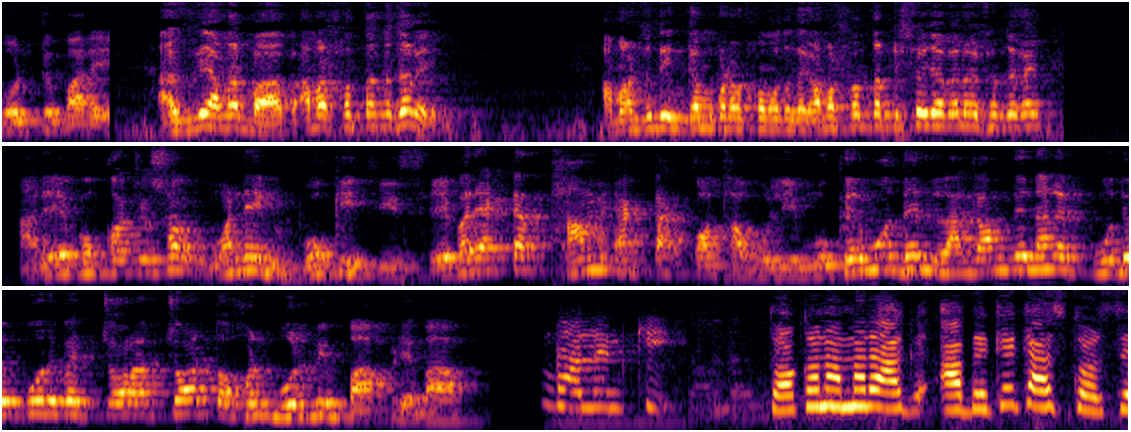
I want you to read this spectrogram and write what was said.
পড়তে পারে। আজকে আমার বাপ আমার সন্তানটা যাবে? আমার যদি ইনকাম করার ক্ষমতা থাকে আমার সন্তান নিশ্চয়ই যাবে না ওইসব জায়গায়? আরে বোকা সব অনেক বকিছিস এবার একটা থাম একটা কথা বলি। মুখের মধ্যে লাগাম দে নাহলে পোঁদে পড়বে চড়া চড় তখন বলবি বাপ রে বাপ। বলেন কি? তখন আমার আবেগে কাজ করছে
